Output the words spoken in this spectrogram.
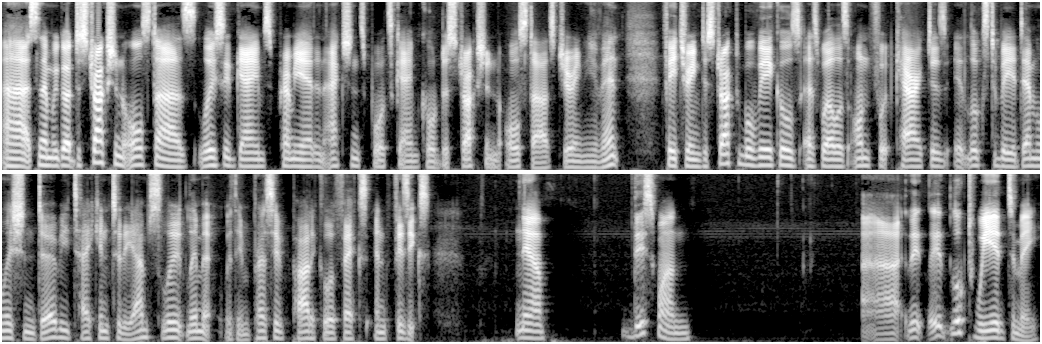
Uh, so then we've got Destruction All Stars. Lucid Games premiered an action sports game called Destruction All Stars during the event, featuring destructible vehicles as well as on foot characters. It looks to be a demolition derby taken to the absolute limit with impressive particle effects and physics. Now, this one, uh, it, it looked weird to me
